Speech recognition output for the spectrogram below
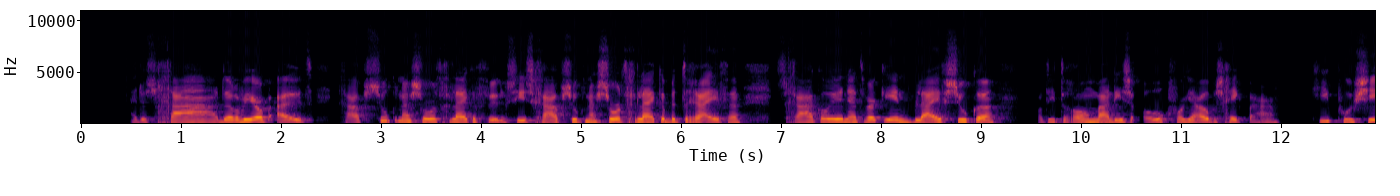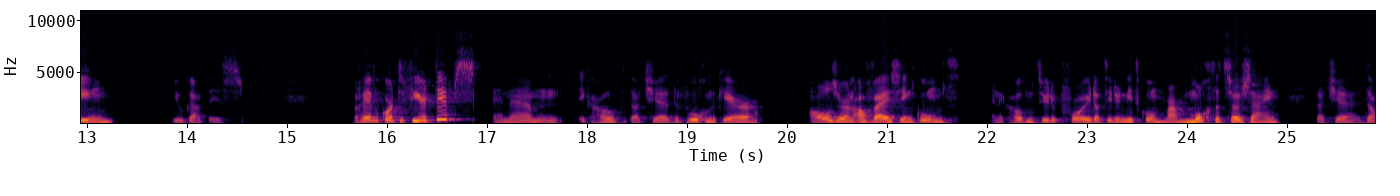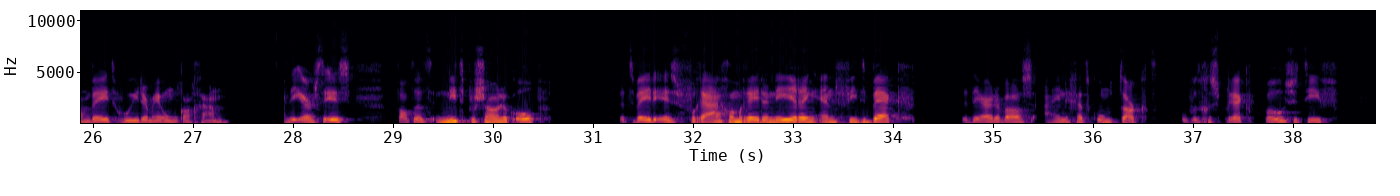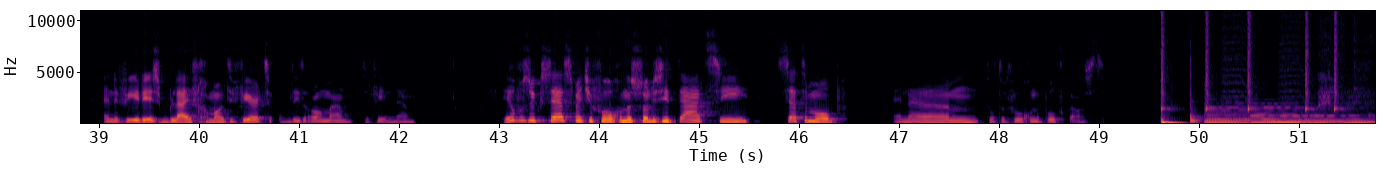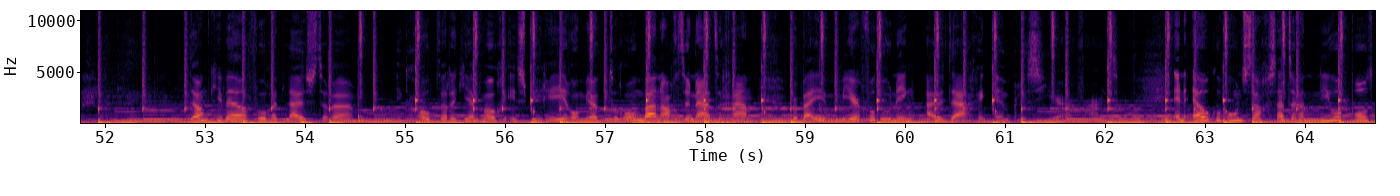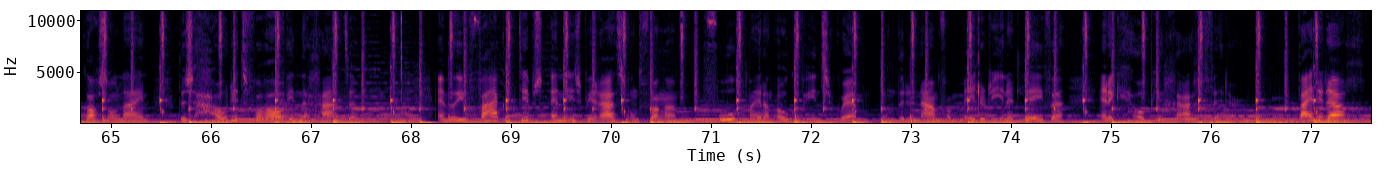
Dus ga er weer op uit. Ga op zoek naar soortgelijke functies. Ga op zoek naar soortgelijke bedrijven. Schakel je netwerk in. Blijf zoeken. Want die droombaan die is ook voor jou beschikbaar. Keep pushing. You got this. Nog even kort de vier tips. En um, ik hoop dat je de volgende keer, als er een afwijzing komt, en ik hoop natuurlijk voor je dat die er niet komt, maar mocht het zo zijn, dat je dan weet hoe je ermee om kan gaan. De eerste is, vat het niet persoonlijk op. De tweede is, vraag om redenering en feedback. De derde was, eindig het contact of het gesprek positief. En de vierde is, blijf gemotiveerd om die droombaan te vinden. Heel veel succes met je volgende sollicitatie. Zet hem op en um, tot de volgende podcast. Dankjewel voor het luisteren. Ik hoop dat ik je heb mogen inspireren om jouw droombaan achterna te gaan, waarbij je meer voldoening, uitdaging en plezier ervaart. En elke woensdag staat er een nieuwe podcast online, dus hou dit vooral in de gaten. En wil je vaker tips en inspiratie ontvangen? Volg mij dan ook op Instagram Melody in het Leven en ik help je graag verder. Fijne dag!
